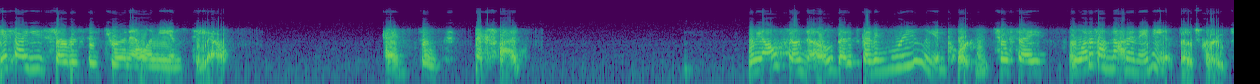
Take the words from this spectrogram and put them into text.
if I use services through an LME MCO. Okay, so next slide. We also know that it's going to be really important to say, well, what if I'm not in any of those groups?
